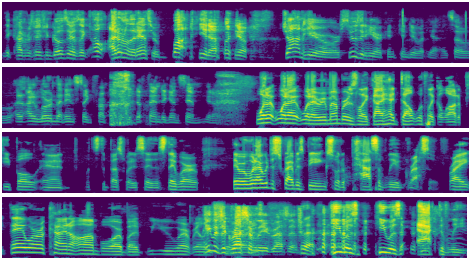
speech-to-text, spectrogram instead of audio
the conversation goes there, it's like, oh, I don't know that answer, but you know, you know, John here or Susan here can, can do it. Yeah. So I, I learned that instinct from having to defend against him. You know. What what I what I remember is like I had dealt with like a lot of people, and what's the best way to say this? They were they were what I would describe as being sort of passively aggressive, right? They were kind of on board, but you weren't really. He was sure. aggressively aggressive. he was he was actively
